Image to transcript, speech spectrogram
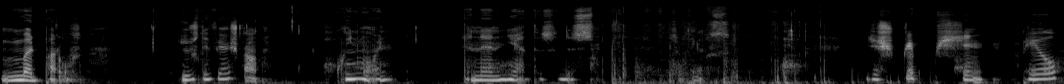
mud puddles. Usually very strong. Queen Moorhen. And then yeah, this is this something else. Description pale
